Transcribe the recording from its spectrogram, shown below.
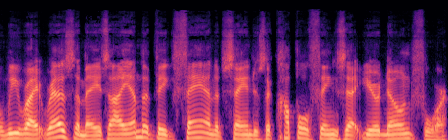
when we write resumes, I am a big fan of saying there's a couple things that you're known for.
